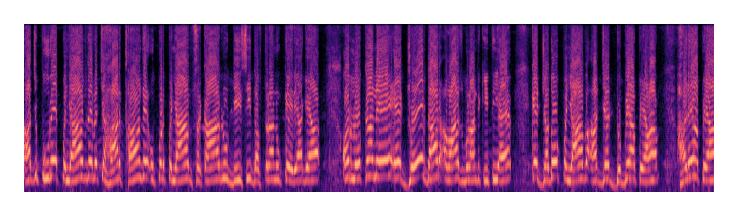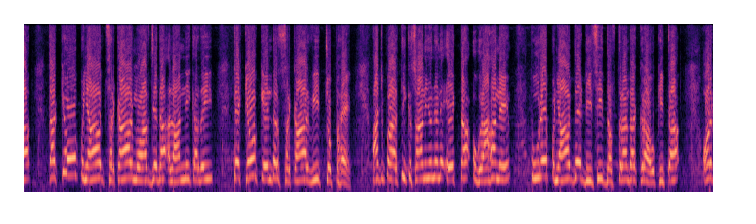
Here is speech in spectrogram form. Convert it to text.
ਅੱਜ ਪੂਰੇ ਪੰਜਾਬ ਦੇ ਵਿੱਚ ਹਰ ਥਾਂ ਦੇ ਉੱਪਰ ਪੰਜਾਬ ਸਰਕਾਰ ਨੂੰ, ਡੀਸੀ ਦਫ਼ਤਰਾਂ ਨੂੰ ਘੇਰਿਆ ਗਿਆ ਔਰ ਲੋਕਾਂ ਨੇ ਇਹ ਜ਼ੋਰਦਾਰ ਆਵਾਜ਼ ਬੁਲੰਦ ਕੀਤੀ ਹੈ ਕਿ ਜਦੋਂ ਪੰਜਾਬ ਅੱਜ ਡੁੱਬਿਆ ਪਿਆ, ਹੜਿਆ ਪਿਆ, ਤਾਂ ਕਿਉਂ ਪੰਜਾਬ ਸਰਕਾਰ ਮੁਆਵਜ਼ੇ ਦਾ ਐਲਾਨ ਨਹੀਂ ਕਰ ਰਹੀ ਤੇ ਕਿਉਂ ਕੇਂਦਰ ਸਰਕਾਰ ਵੀ ਚੁੱਪ ਹੈ? ਅੱਜ ਭਾਰਤੀ ਕਿਸਾਨ ਯੂਨੀਅਨ ਏਕਤਾ ਉਗਰਾਹਾਂ ਨੇ ਪੂਰੇ ਪੰਜਾਬ ਦੇ ਡੀਸੀ ਦਫ਼ਤਰਾਂ ਦਾ ਘਰਾਓ ਕੀਤਾ ਔਰ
